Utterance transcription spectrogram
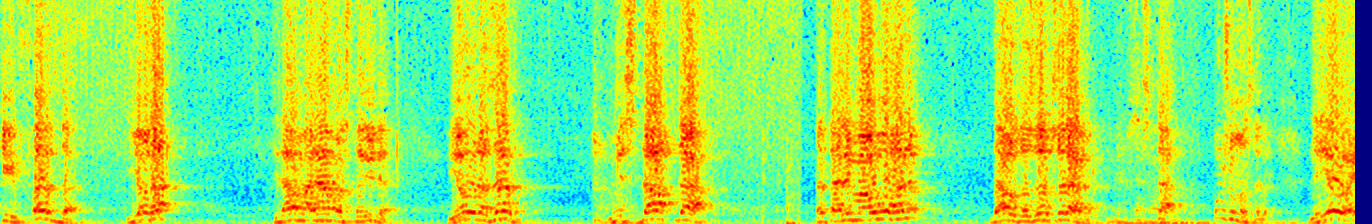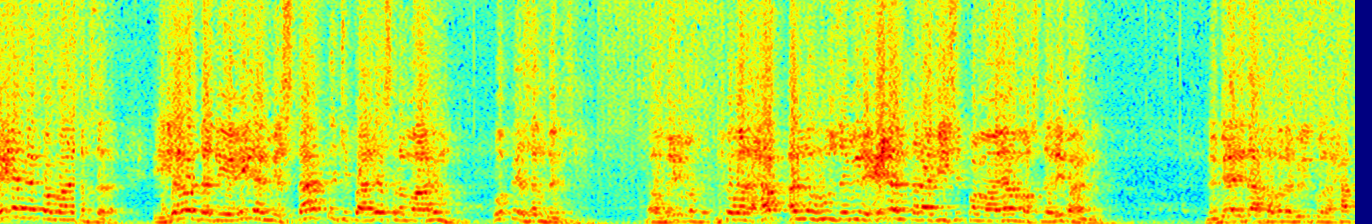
کې فرد ده یو چې دا معنا مصدری ده یو نظر مصداق ده تعلیم ما هو هله دا او د ظرف سره مصداق خو شو مسله نو یو علم په معنا سره یو د دې علم مصداق ته چې په هغه سره معلوم او په زندل شي او هي مثلا یو الحق انه ضمیر علم تراجی شي په معنا مصدری باندې نو بیا دا خبره بالکل حق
